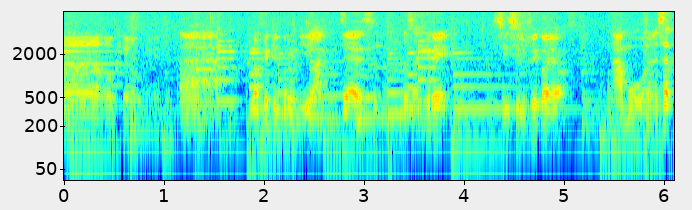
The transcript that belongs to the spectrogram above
Ah, oke oke. nah Loki di bro hilang. Jes terus akhirnya si Sylvie koyo ngamuk nah, set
